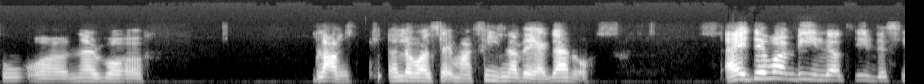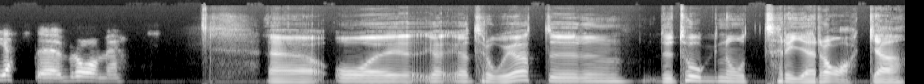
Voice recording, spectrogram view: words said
på när det var blank, eller vad säger man, fina vägar då. Nej, det var en bil jag trivdes jättebra med. Eh, och jag, jag, tror ju att du, du tog nog tre raka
